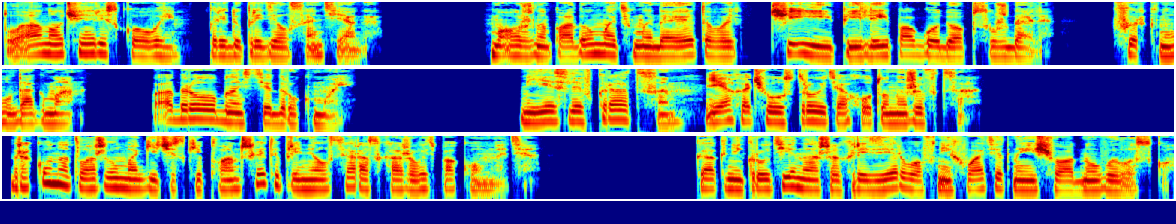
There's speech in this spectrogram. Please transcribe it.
«План очень рисковый», — предупредил Сантьяго. «Можно подумать, мы до этого чаи пили и погоду обсуждали», — фыркнул Дагман. «Подробности, друг мой». «Если вкратце, я хочу устроить охоту на живца». Дракон отложил магический планшет и принялся расхаживать по комнате. Как ни крути, наших резервов не хватит на еще одну вылазку.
